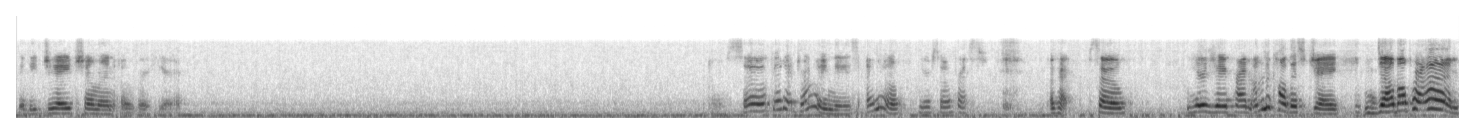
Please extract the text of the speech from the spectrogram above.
it'll be J chilling over here. I'm so good at drawing these. I know, you're so impressed. Okay, so here's J prime. I'm going to call this J double prime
